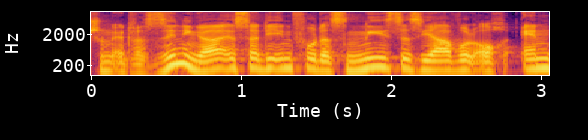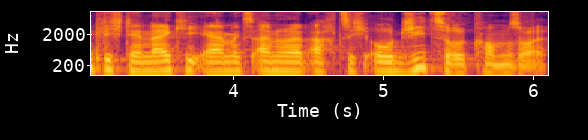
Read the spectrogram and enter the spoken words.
Schon etwas sinniger ist da die Info, dass nächstes Jahr wohl auch endlich der Nike Air Max 180 OG zurückkommen soll.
